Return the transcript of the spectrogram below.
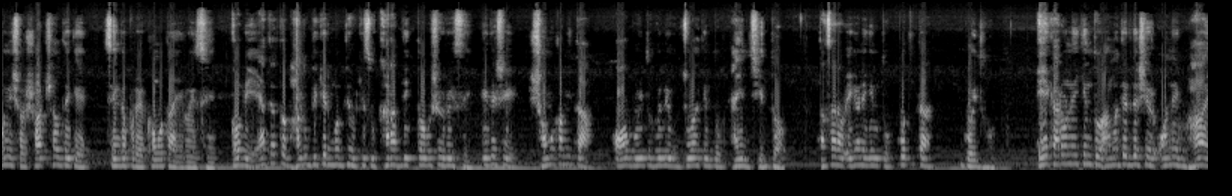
উনিশশো ষাট সাল থেকে সিঙ্গাপুরের ক্ষমতায় রয়েছে। তবে এত এত ভালো দিকের মধ্যেও কিছু খারাপ দিক তো অবশ্যই রয়েছে। এদেশে সমকামিতা, অবৈধ হলেও জুয়া কিন্তু আইন সিদ্ধ তাছাড়াও এখানে কিন্তু প্রতিটা বৈধ। এ কারণেই কিন্তু আমাদের দেশের অনেক ভাই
